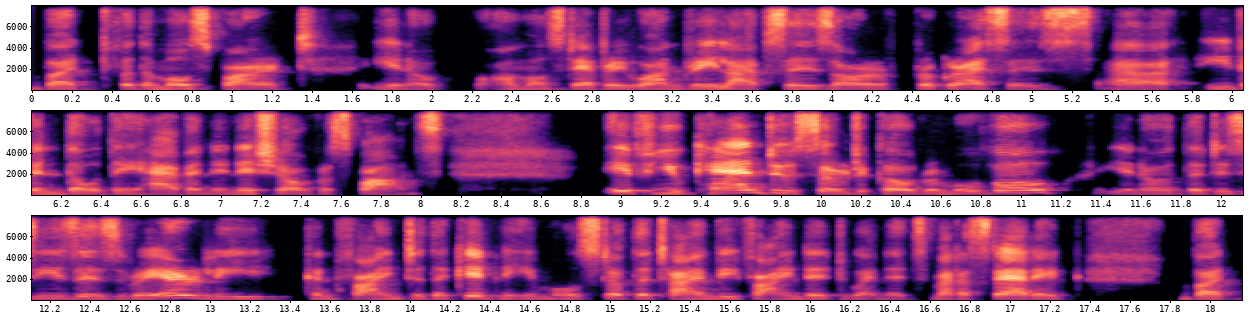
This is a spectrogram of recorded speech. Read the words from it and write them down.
but for the most part you know almost everyone relapses or progresses uh, even though they have an initial response. If you can do surgical removal you know the disease is rarely confined to the kidney. Most of the time we find it when it's metastatic. But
